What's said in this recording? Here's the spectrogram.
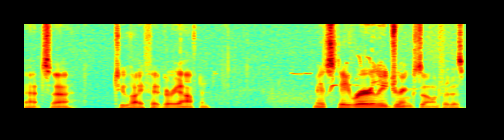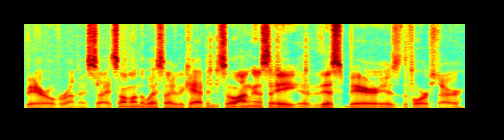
that's uh, too high fit very often. It's the rarely drink zone for this bear over on this side. So I'm on the west side of the cabin. So I'm going to say uh, this bear is the four star,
